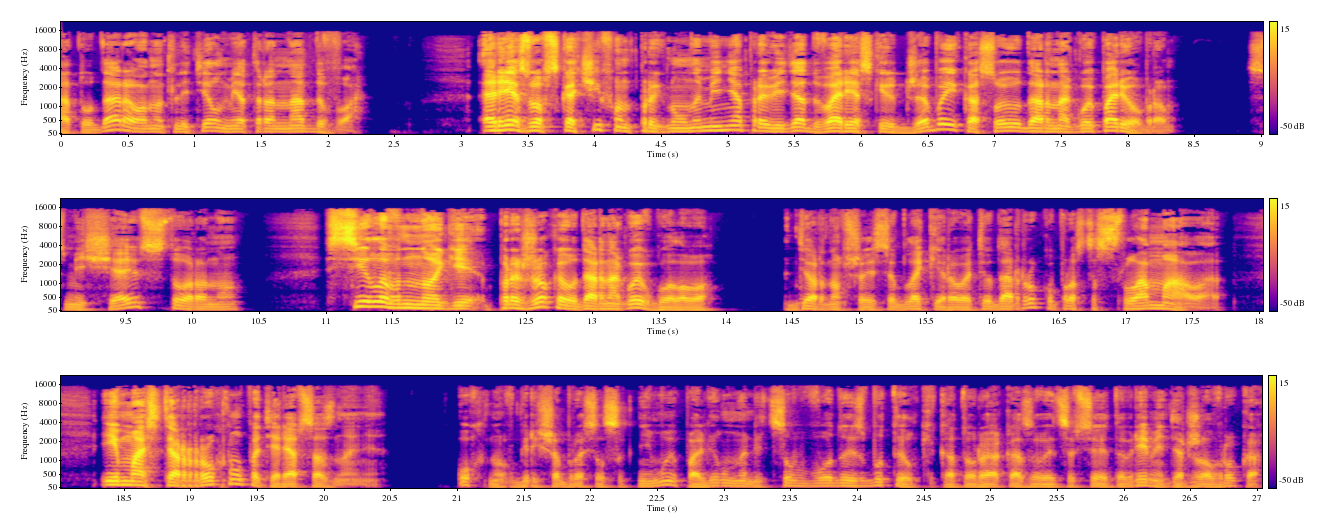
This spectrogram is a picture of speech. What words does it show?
От удара он отлетел метра на два. Резво вскочив, он прыгнул на меня, проведя два резких джеба и косой удар ногой по ребрам. Смещаюсь в сторону. Сила в ноги, прыжок и удар ногой в голову. Дернувшаяся блокировать удар руку просто сломала, и мастер рухнул, потеряв сознание. Ухнув, Гриша бросился к нему и полил на лицо воду из бутылки, которую, оказывается, все это время держал в руках.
